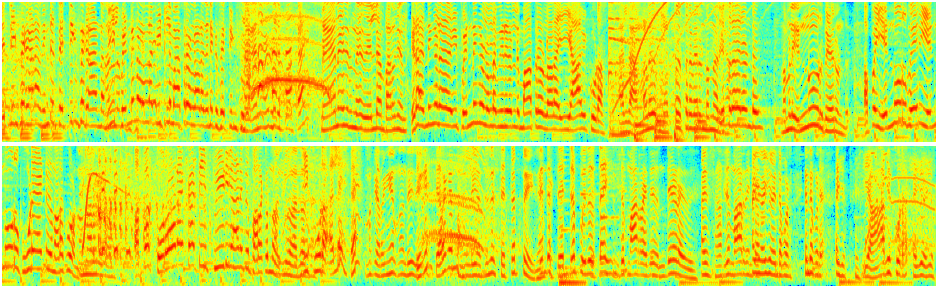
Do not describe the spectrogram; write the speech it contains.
സെറ്റിങ്സ് കാണാം. നിന്റെ സെറ്റിങ്സ് കാണണം. നീ പെണ്ണുങ്ങളുള്ള വീട്ടിൽ മാത്രമേ നിനക്ക് സെറ്റിങ്സ് മാനേജർ എല്ലാം പറഞ്ഞു എടാ നിങ്ങൾ ഈ പെണ്ണുങ്ങളുള്ള വീടുകളിൽ മാത്രമേ ഉള്ളടാ ഈ ആവി കൂടാ അല്ല നമ്മൾ മൊത്തം എത്ര പേരുണ്ടെന്ന് എത്ര പേരുണ്ട്? നമ്മൾ എണ്ണൂറ് പേരുണ്ട്. അപ്പൊ എണ്ണൂറ് പേര് എണ്ണൂറ് കൂടെയായിട്ട് നടക്കുവാണ്. അപ്പൊ കൊറോണയെക്കാട്ടി സ്പീഡിലാണ് ഇത് പറക്കുന്നത്. ഈ കൂട അല്ലേ? നമുക്ക് ഇറങ്ങുന്ന? അതിന്റെ സെറ്റപ്പേ ഇതിന്റെ സെറ്റപ്പ് ഇത് ഇത് മാറാ ഇത് എന്തേടാ ഇത്. ഇത് മാറി അയ്യോ അയ്യോ എന്റെ പടം അയ്യോ. ഈ ആവിക്കൂട. അയ്യോ അയ്യോ.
